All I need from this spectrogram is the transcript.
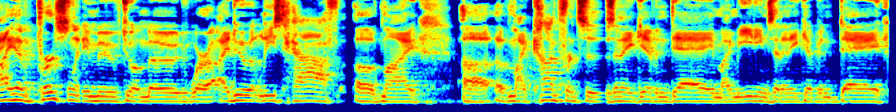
I have personally moved to a mode where I do at least half of my uh, of my conferences in a given day, my meetings in any given day.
